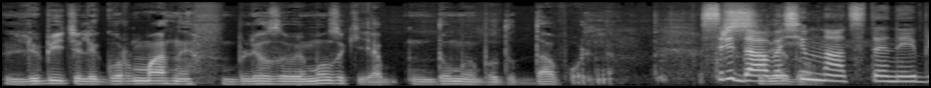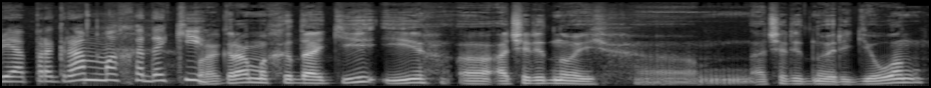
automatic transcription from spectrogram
любители, гурманы блюзовой музыки, я думаю, будут довольны. Среда, 18 ноября, программа «Ходоки». Программа «Ходоки» и э, очередной, э, очередной регион,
